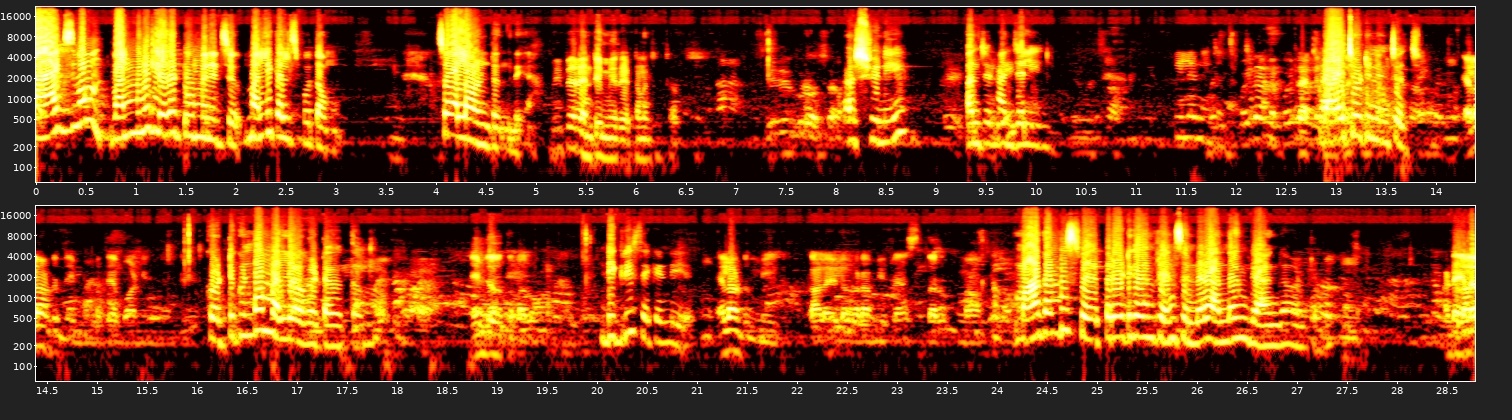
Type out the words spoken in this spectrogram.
మాక్సిమం వన్ మినిట్ లేదా టూ మినిట్స్ మళ్ళీ కలిసిపోతాము. సో అలా ఉంటుంది. మీ పేరేంటి? మీరు ఎక్కడి నుంచి వచ్చారు? అశ్విని అంజలి. అంజలి. రాయచోటి నుంచి వచ్చి. ఎలా ఉంటుంది కొట్టుకుంటాం మళ్ళీ ఒకటి అవుతాం. ఏం చదువుతున్నారు? Degree second year. ఎలా ఉంటుంది మీ కాలేజీలో కూడా మీ ఫ్రెండ్స్ తరఫున మాకంటూ సెపరేట్గా ఫ్రెండ్స్ ఉండరు అందరం గ్యాంగ్గా ఉంటాం. అంటే ఎలా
